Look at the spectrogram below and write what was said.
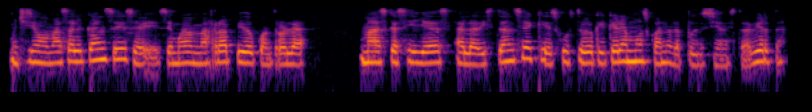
muchísimo más alcance, se, mueve más rápido, controla más casillas a la distancia, que es justo lo que queremos cuando la posición está abierta.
